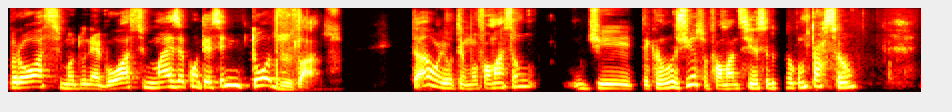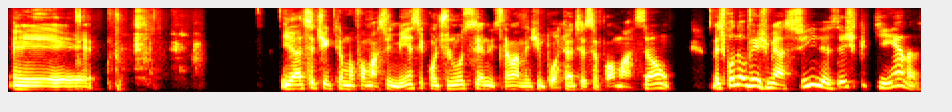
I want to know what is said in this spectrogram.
próxima do negócio, mais acontecendo em todos os lados. Então, eu tenho uma formação de tecnologia, sou formado em ciência da computação. É... E antes você tinha que ter uma formação imensa e continua sendo extremamente importante essa formação. Mas quando eu vejo minhas filhas, desde pequenas,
